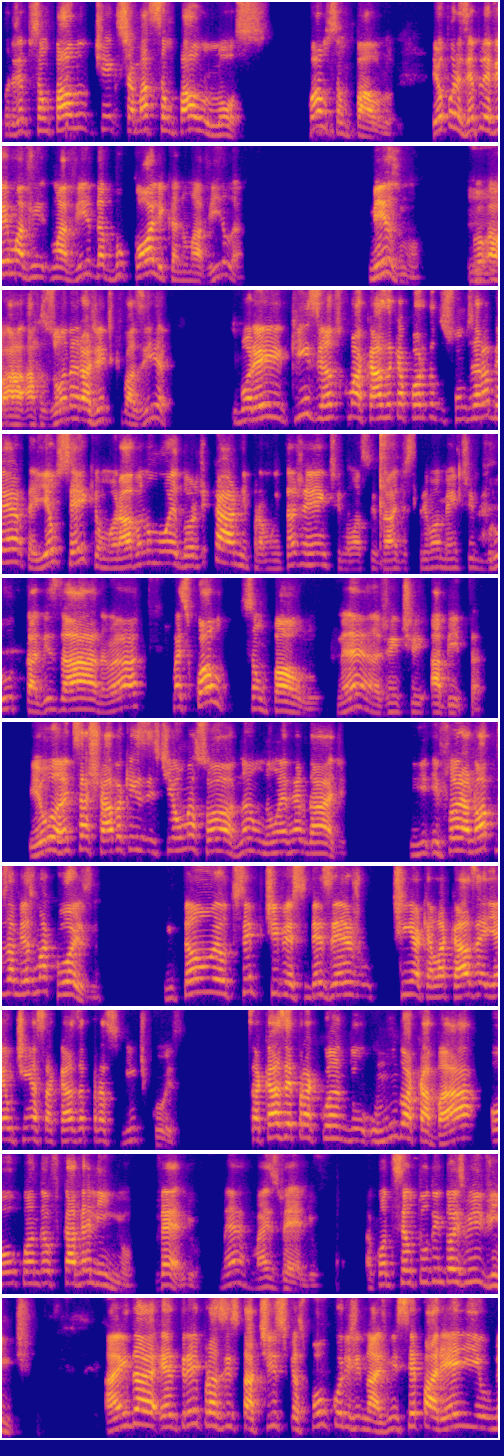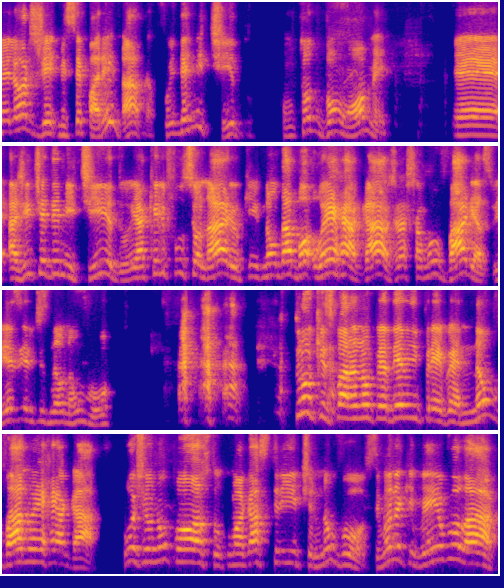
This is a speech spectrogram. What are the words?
Por exemplo, São Paulo tinha que se chamar São Paulos. Qual São Paulo? Eu, por exemplo, levei uma, uma vida bucólica numa vila, mesmo. Uhum. A, a, zona era a gente que fazia. E morei 15 anos com uma casa que a porta dos fundos era aberta. E eu sei que eu morava num moedor de carne para muita gente, numa cidade extremamente brutalizada. Mas qual São Paulo né, a gente habita? Eu antes achava que existia uma só. Não, não é verdade. E, e Florianópolis, a mesma coisa. Então, eu sempre tive esse desejo, tinha aquela casa e eu tinha essa casa para a seguinte coisa. Essa casa é para quando o mundo acabar ou quando eu ficar velhinho, velho, né? mais velho. Aconteceu tudo em 2020. Ainda entrei para as estatísticas pouco originais, me separei e o melhor jeito, me separei nada, fui demitido, como todo bom homem é, a gente é demitido e aquele funcionário que não dá o RH já chamou várias vezes e ele diz: não, não vou. Truques para não perder o emprego é não vá no RH. Hoje eu não posso, estou com uma gastrite, não vou. Semana que vem eu vou lá.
